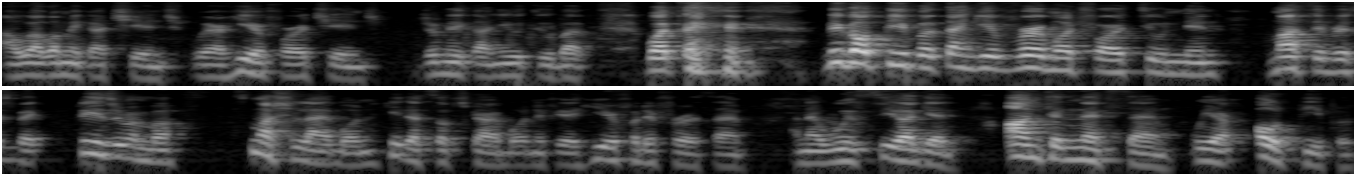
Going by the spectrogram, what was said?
And we're gonna make a change. We're here for a change. Jamaican YouTubers. But big up people, thank you very much for tuning in. Massive respect. Please remember, smash the like button, hit that subscribe button if you're here for the first time. And I will see you again. Until next time, we are out, people.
